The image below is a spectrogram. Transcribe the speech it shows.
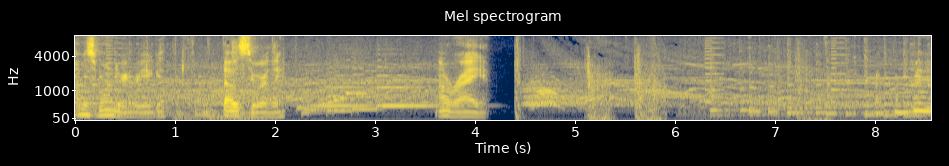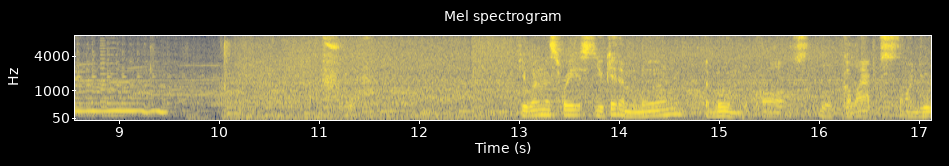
I was wondering where you get them from. That was too early. Alright. You win this race, you get a moon. The moon will cause will collapse on you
